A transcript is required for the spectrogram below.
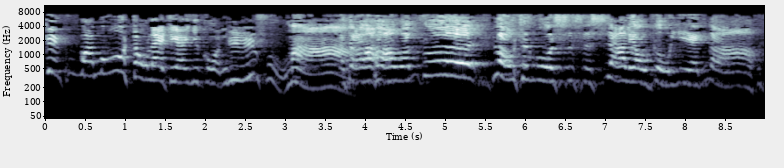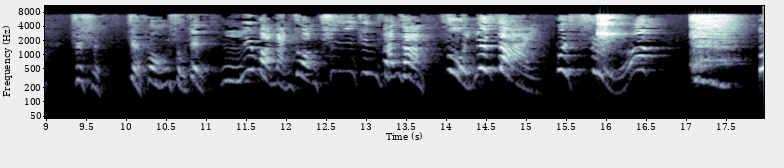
给姑妈我找来这样一个女驸马。哎呀，万岁！老臣我实是瞎了狗眼呐、只是这冯守贞女扮男装，欺君犯上，罪在不赦。都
